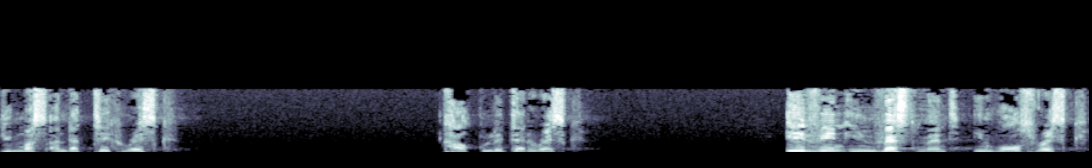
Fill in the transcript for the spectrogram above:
you must undertake risk. Calculated risk. Even investment involves risk.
